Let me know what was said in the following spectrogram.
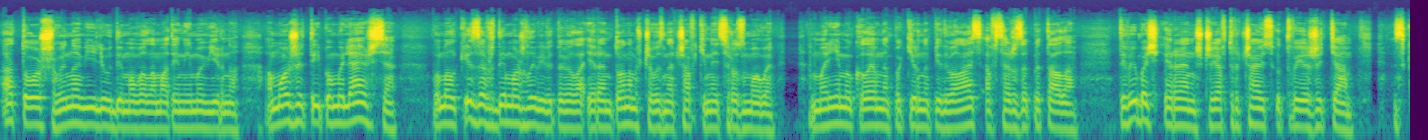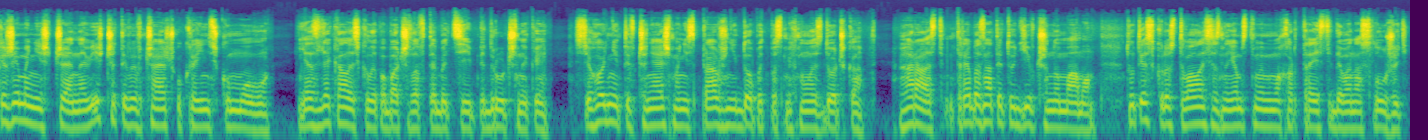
«А тож, ви нові люди, мовила мати неймовірно. А може, ти й помиляєшся? Помилки завжди можливі, відповіла Ірен тоном, що визначав кінець розмови. Марія Миколаївна покірно підвелась, а все ж запитала: Ти вибач, Ірен, що я втручаюсь у твоє життя. Скажи мені ще, навіщо ти вивчаєш українську мову? Я злякалась, коли побачила в тебе ці підручники. Сьогодні ти вчиняєш мені справжній допит, посміхнулась дочка. Гаразд, треба знати ту дівчину, мамо. Тут я скористувалася знайомствами в Махортресті, де вона служить.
